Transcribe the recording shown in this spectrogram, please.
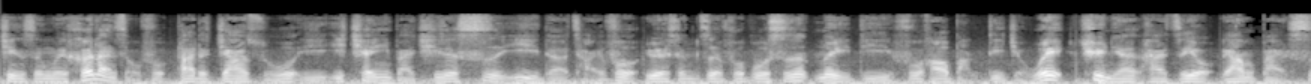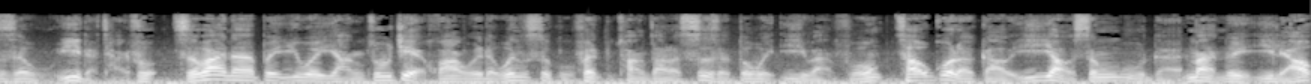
晋升为河南首富，他的家族以一千一百七十四亿的财富跃升至福布斯内地富豪榜第九位。去年还只有两百四十五亿的财富。此外呢，被誉为养猪界华为的温氏股份创造了四十多位亿万富翁，超过了搞医药生物的曼瑞医疗、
